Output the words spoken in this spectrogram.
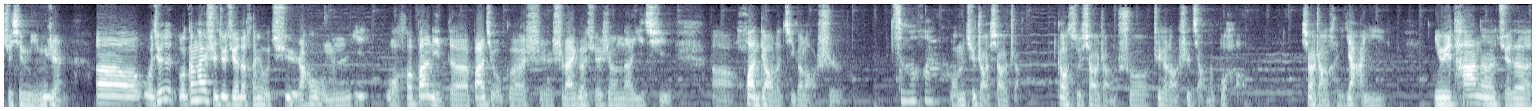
这些名人。呃，我觉得我刚开始就觉得很有趣，然后我们一我和班里的八九个十十来个学生呢，一起啊、换掉了几个老师，怎么换的？我们去找校长，告诉校长说这个老师讲的不好。校长很讶异，因为他呢觉得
